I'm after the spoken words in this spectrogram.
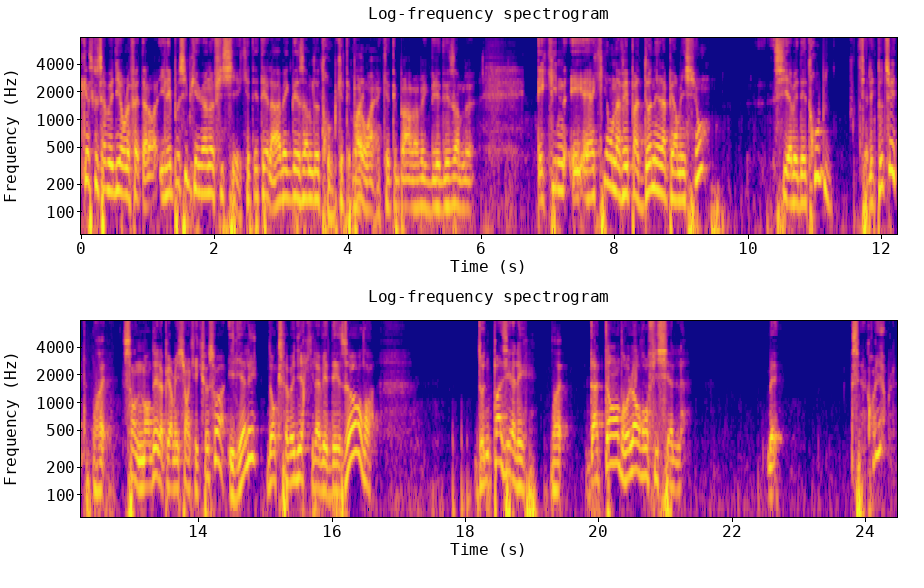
Qu'est-ce que ça veut dire le fait? Alors, il est possible qu'il y ait eu un officier qui était là avec des hommes de troupe, qui était pas loin, qui était pas avec des, hommes et, qui, et à qui on n'avait pas donné la permission, s'il y avait des troubles, y allait tout de suite, Ouais. sans demander la permission à qui que ce soit. Il y allait. Donc ça veut dire qu'il avait des ordres de ne pas y aller, Ouais. d'attendre l'ordre officiel. Mais c'est incroyable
